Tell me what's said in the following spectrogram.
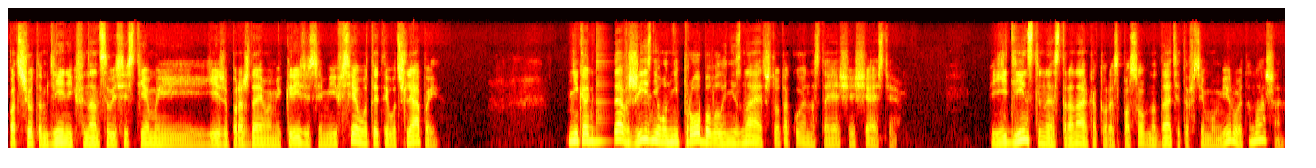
подсчетом денег, финансовой системы и ей же порождаемыми кризисами и все вот этой вот шляпой, никогда в жизни он не пробовал и не знает, что такое настоящее счастье. Единственная страна, которая способна дать это всему миру, это наша.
